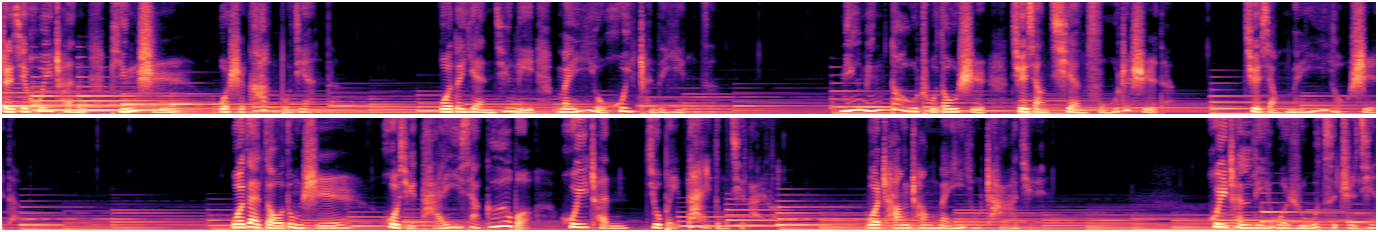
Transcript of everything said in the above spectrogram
这些灰尘平时我是看不见的，我的眼睛里没有灰尘的影子。明明到处都是，却像潜伏着似的，却像没有似的。我在走动时，或许抬一下胳膊。灰尘就被带动起来了，我常常没有察觉。灰尘离我如此之近，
